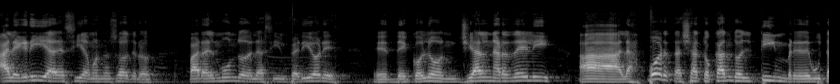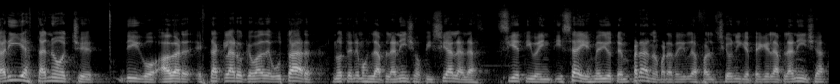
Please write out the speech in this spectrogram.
alegría, decíamos nosotros, para el mundo de las inferiores eh, de Colón. Gial Nardelli a las puertas, ya tocando el timbre, debutaría esta noche. Digo, a ver, está claro que va a debutar, no tenemos la planilla oficial a las 7 y 26, es medio temprano para pedirle a Falcioni que pegue la planilla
